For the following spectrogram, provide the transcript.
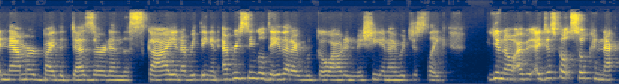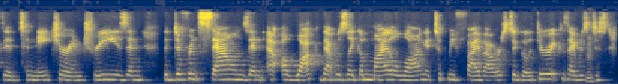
enamored by the desert and the sky and everything. And every single day that I would go out in Michigan, I would just like, you know, I, I just felt so connected to nature and trees and the different sounds and a, a walk that was like a mile long. It took me five hours to go through it because I was just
